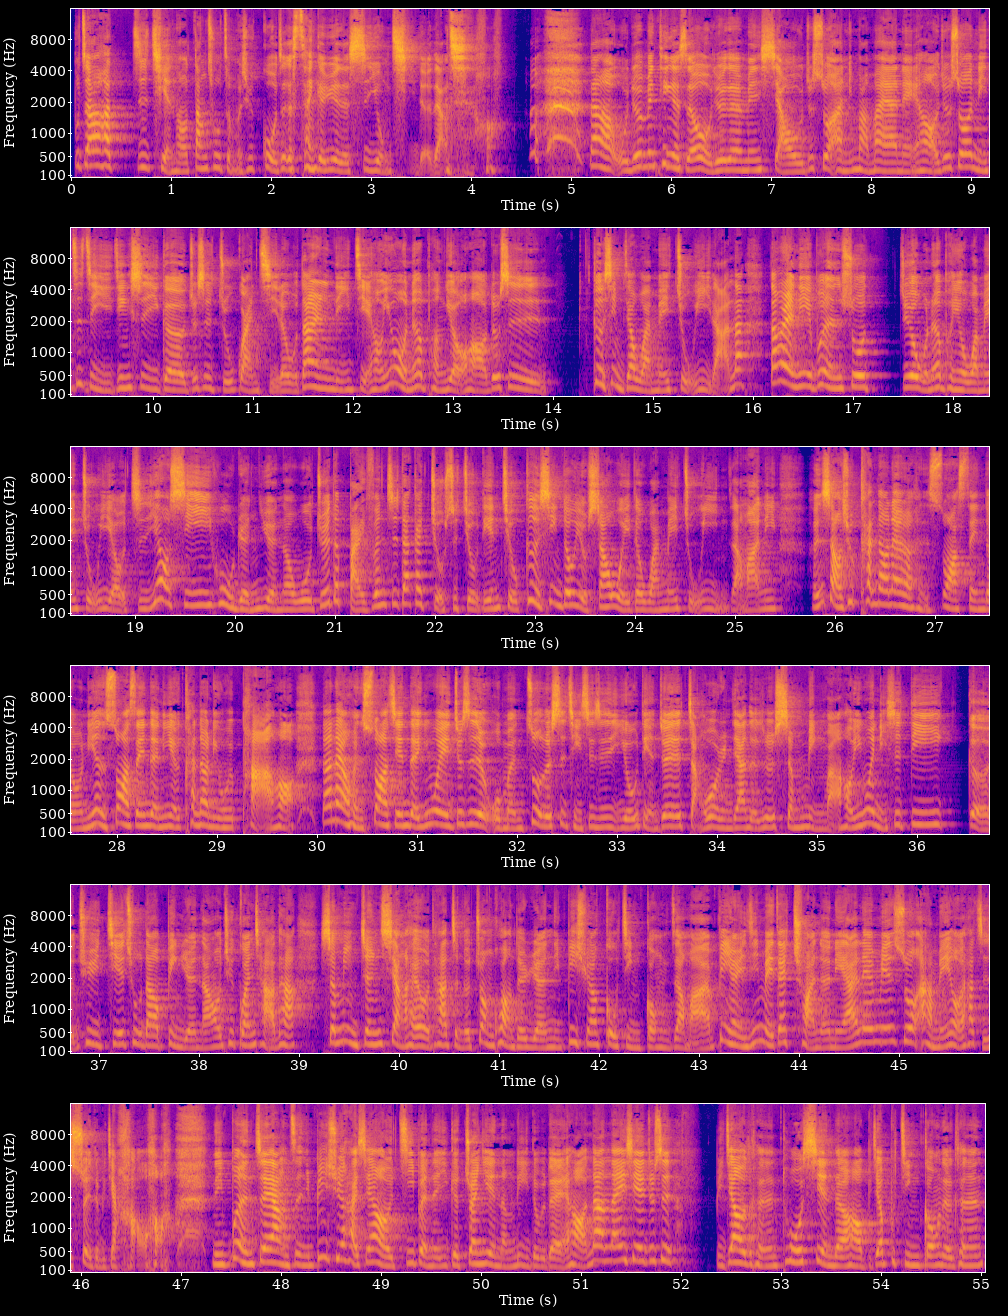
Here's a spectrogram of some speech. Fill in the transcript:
不知道他之前哦，当初怎么去过这个三个月的试用期的这样子哈。”那我就那边听的时候，我就在那边笑，我就说：“啊，你妈卖啊呢？哈，我就说你自己已经是一个就是主管级了，我当然理解哈，因为我那个朋友哈都是个性比较完美主义啦。那当然你也不能说。”只有我那个朋友完美主义哦，只要是医护人员呢，我觉得百分之大概九十九点九个性都有稍微的完美主义，你知道吗？你很少去看到那种很刷新的哦，你很刷新的，你也看到你会怕哈。那那种很刷新的，因为就是我们做的事情其实有点就是掌握人家的就是生命嘛哈，因为你是第一。个去接触到病人，然后去观察他生命真相，还有他整个状况的人，你必须要够进攻，你知道吗？病人已经没在喘了，你还那边说啊，没有，他只是睡得比较好哈，你不能这样子，你必须还是要有基本的一个专业能力，对不对？哈，那那一些就是比较可能脱线的哈，比较不进攻的，可能。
